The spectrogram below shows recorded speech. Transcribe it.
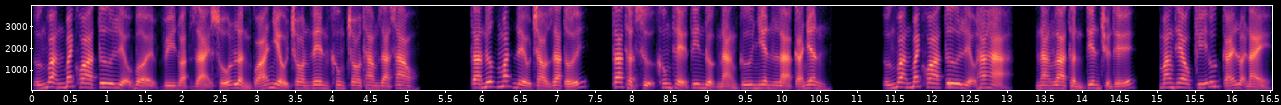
Ứng vạn bách khoa tư liệu bởi vì đoạt giải số lần quá nhiều cho nên không cho tham gia sao. Ta nước mắt đều trào ra tới, ta thật sự không thể tin được nàng cư nhiên là cá nhân. Ứng vạn bách khoa tư liệu ha hả, nàng là thần tiên truyền thế, mang theo ký ức cái loại này,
